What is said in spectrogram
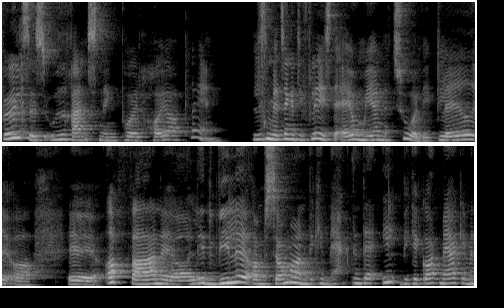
følelsesudrensning på et højere plan. Ligesom jeg tænker, de fleste er jo mere naturligt glade og øh, opfarende og lidt vilde om sommeren. Vi kan mærke den der ild. Vi kan godt mærke, at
